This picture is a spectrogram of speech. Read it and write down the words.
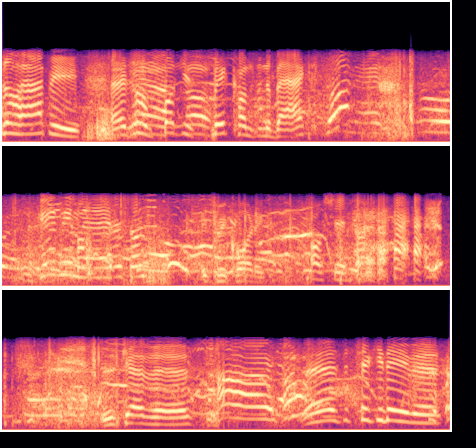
so happy. And this little fucking no. spit comes in the back. What? Give me, man. It's recording. Oh shit. this is Kevin. Hi. There's the Chicky David.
